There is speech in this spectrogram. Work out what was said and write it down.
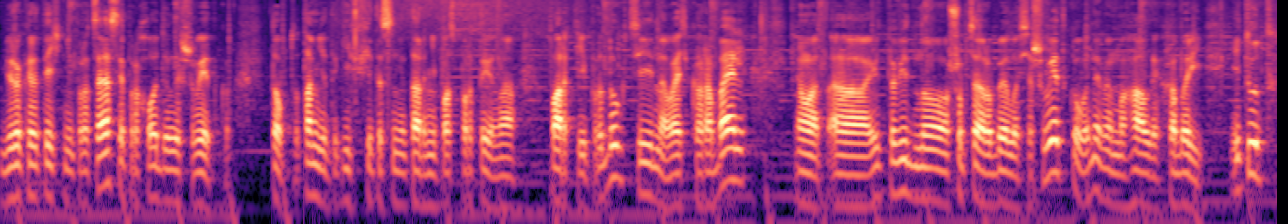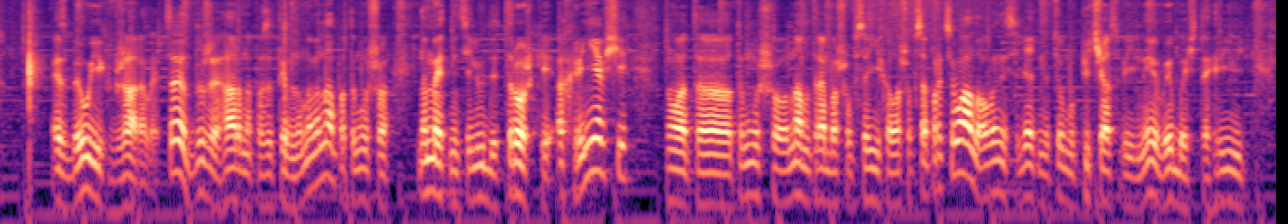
бюрократичні процеси проходили швидко. Тобто там є такі фітосанітарні паспорти на партії продукції, на весь корабель. От, е, відповідно, щоб це робилося швидко, вони вимагали хабарі. І тут СБУ їх вжарили. Це дуже гарна позитивна новина, тому що на митниці люди трошки охренєвші. От, е, тому що нам треба, щоб все їхало, щоб все працювало, а вони сидять на цьому під час війни, вибачте, гріють е,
